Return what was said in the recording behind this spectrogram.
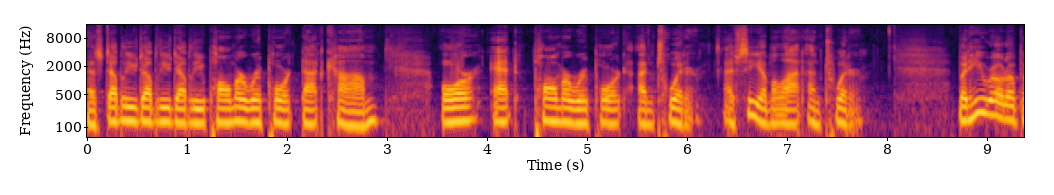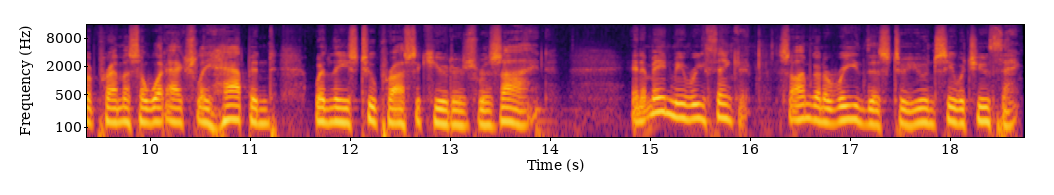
That's www.palmerreport.com or at Palmer Report on Twitter. I see him a lot on Twitter. But he wrote up a premise of what actually happened when these two prosecutors resigned. And it made me rethink it. So I'm going to read this to you and see what you think.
